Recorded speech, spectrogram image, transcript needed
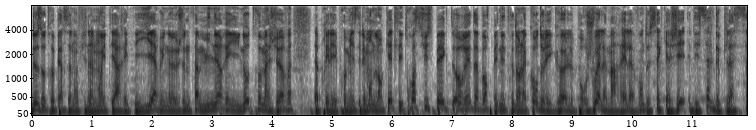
Deux autres personnes ont finalement été arrêtées hier, une jeune femme mineure et une autre majeure. D'après les premiers éléments de l'enquête, les trois suspects auraient d'abord pénétré dans la cour de l'école pour jouer à la marelle avant de saccager des salles de classe.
